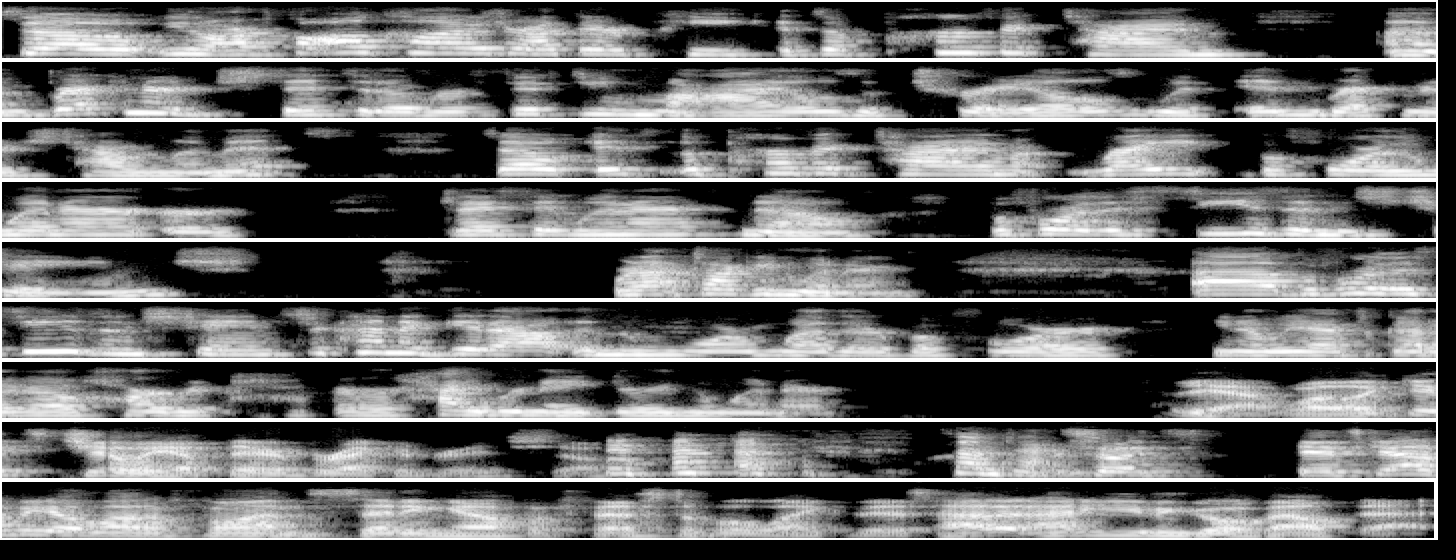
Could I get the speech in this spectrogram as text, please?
So, you know, our fall colors are at their peak. It's a perfect time um, Breckenridge sits at over 50 miles of trails within Breckenridge town limits. So it's the perfect time right before the winter, or did I say winter? No, before the seasons change. We're not talking winter. Uh, before the seasons change to kind of get out in the warm weather before you know we have to gotta go harbor, or hibernate during the winter. Yeah, well, it gets chilly up there at Breckenridge, so sometimes. So it's it's got to be a lot of fun setting up a festival like this. How do, how do you even go about that?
